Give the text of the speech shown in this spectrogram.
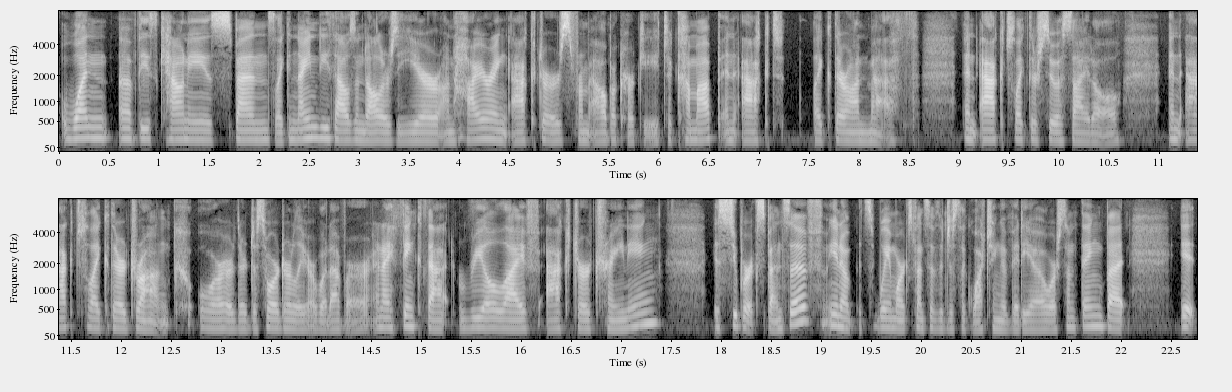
one of these counties spends like $90,000 a year on hiring actors from Albuquerque to come up and act like they're on meth and act like they're suicidal and act like they're drunk or they're disorderly or whatever. And I think that real life actor training is super expensive. You know, it's way more expensive than just like watching a video or something, but it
